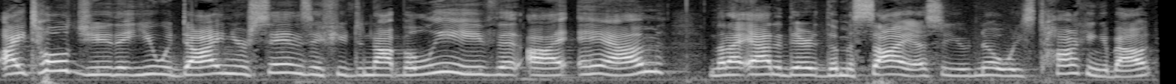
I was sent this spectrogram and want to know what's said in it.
I told you that you would die in your sins if you did not believe that I am, and then I added there the Messiah, so you know what he's talking about.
